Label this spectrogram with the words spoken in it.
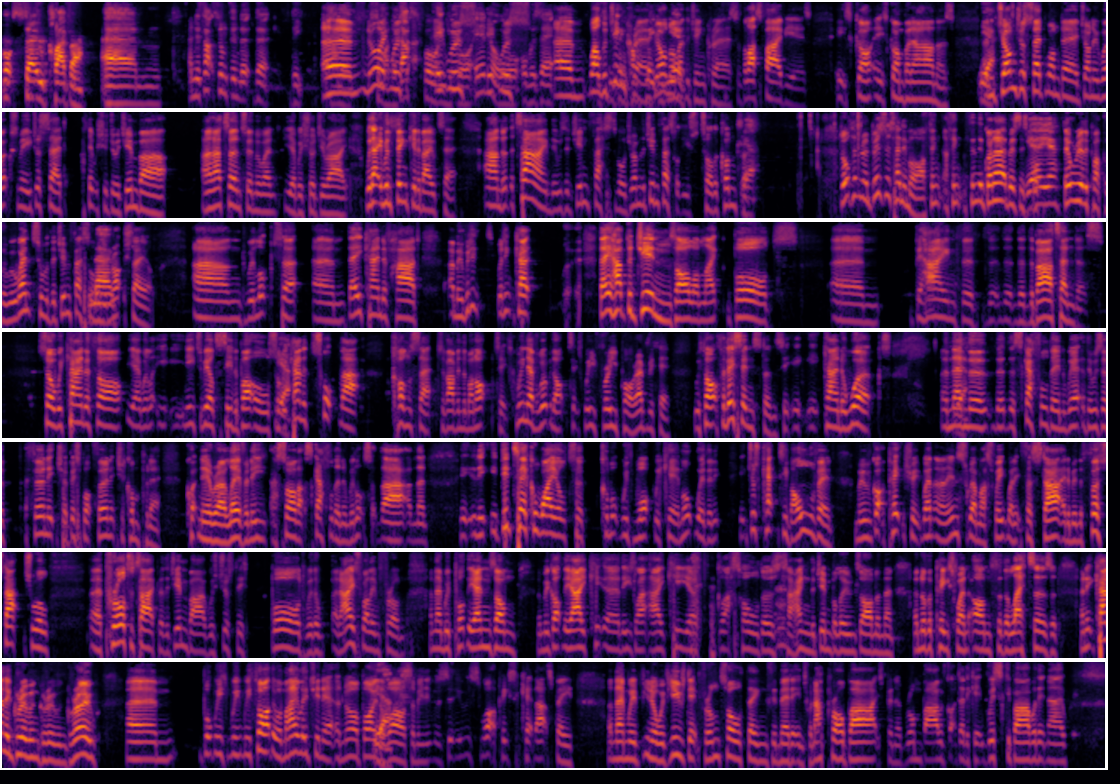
but so clever. Um, and is that something that that the Um, no, it was. had asked for and It was. in, It or, was. or was it? Um, well, the gin craze. We all know new? about the gin craze. For the last five years, it's gone. It's gone bananas. yeah, And John just said one day, John who works for me, he just said, "I think we should do a gin bar." And I turned to him and went, "Yeah, we should. You're right," without even thinking about it. And at the time, there was a gin festival. Do you remember the gin festival that used to tour the country? Yeah. I don't think they're in business anymore. I think I think I think they've gone out of business. yeah, yeah. they were really popular. We went to the gin festival No. in Rochdale, and we looked at. Um, they kind of had. I mean, we didn't. We didn't. They had the gins all on like boards um, behind the the, the the bartenders. So we kind of thought, yeah, well, you, you need to be able to see the bottles. So Yeah. we kind of took that concept of having them on optics. We never worked with optics. We free pour everything. We thought for this instance, it, it, it kind of worked. And then Yeah. the, the the scaffolding, we, there was a, furniture, bespoke furniture company quite near where I live, and he, I saw that scaffolding, and we looked at that, and then it, it, it did take a while to come up with what we came up with, and it, it just kept evolving. I mean, we've got a picture. It went on an Instagram last week when it first started. I mean, the first actual uh, prototype of the gin bar was just this board with a, an ice well in front, and then we put the ends on, and we got the IKEA, uh, these like IKEA glass holders to hang the gin balloons on, and then another piece went on for the letters, and, and it kind of grew and grew and grew. Um, but we, we we thought there were mileage in it, and oh boy Yeah. there was. I mean, it was it was what a piece of kit that's been. And then we've you know we've used it for untold things. We've made it into an Aperol bar. It's been a rum bar. We've got a dedicated whiskey bar with it now.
